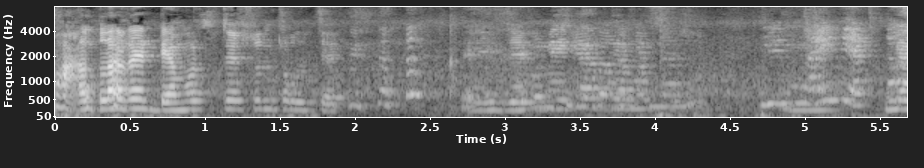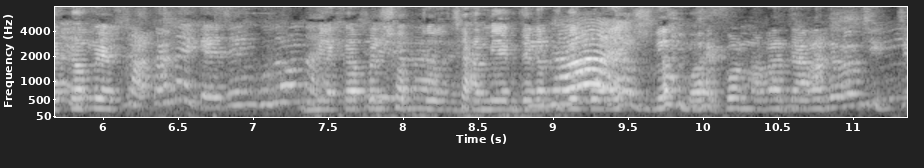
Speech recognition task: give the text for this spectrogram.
পার্লারের ডেমনস্ট্রেশন চলছে। এই যে মেকআপের মেকআপের সব চলছে। আমি এক জায়গা থেকে করে আসলাম এখন ওরা যারা যারা শিখছে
